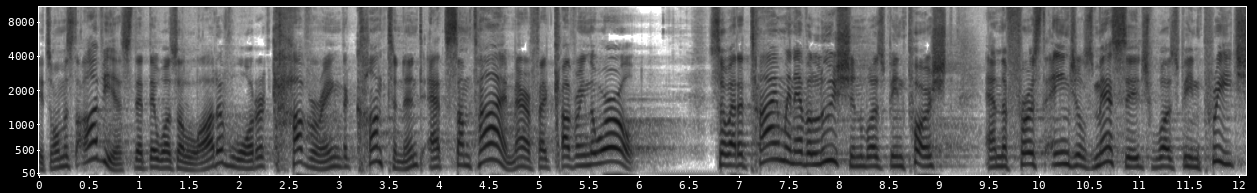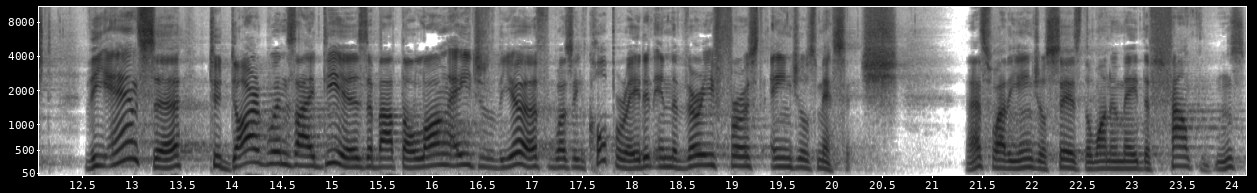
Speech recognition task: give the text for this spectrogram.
it's almost obvious that there was a lot of water covering the continent at some time, matter of fact, covering the world. So, at a time when evolution was being pushed and the first angel's message was being preached, the answer to Darwin's ideas about the long ages of the earth was incorporated in the very first angel's message. That's why the angel says, the one who made the fountains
